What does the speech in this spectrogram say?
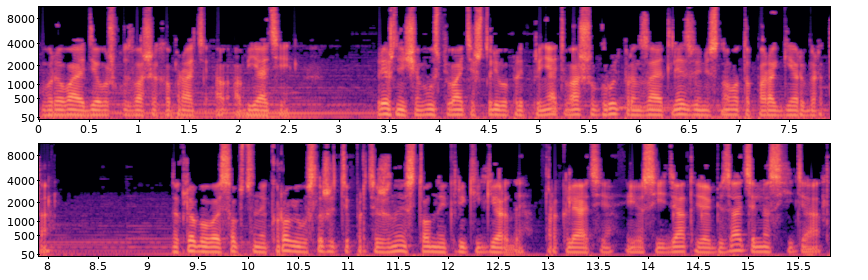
вырывая девушку из ваших объятий. Прежде чем вы успеваете что-либо предпринять, вашу грудь пронзает лезвие мясного топора Герберта. Заклебывая собственной кровью, услышите протяжные стоны и крики Герды. Проклятие. Ее съедят, ее обязательно съедят.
